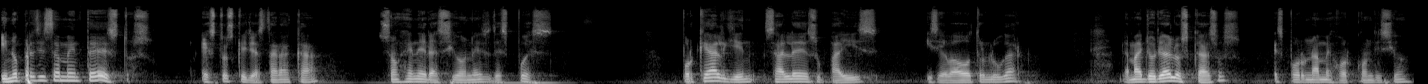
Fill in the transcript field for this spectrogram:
Y no precisamente estos, estos que ya están acá, son generaciones después. ¿Por qué alguien sale de su país y se va a otro lugar? La mayoría de los casos es por una mejor condición,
